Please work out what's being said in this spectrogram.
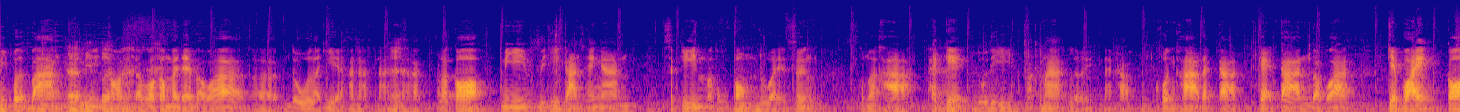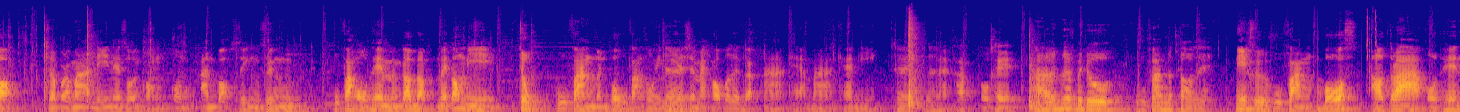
มีเปิดบ้างเออมีนิดเปิดหน่อย บ้างแต่ว่าก็ไม่ได้แบบว่าเอ่อดูละเอียดขนาดนั้นเออนะครับ แล้วก็มีวิธีการใช้งานสกรีนมาตรงกล่องอืมด้วย ซึ่งสมราคาแพ็กเกจดูดีมาก ๆ เลยนะครับ ควรค่าแต่การแก่การแบบว่าเก็บไว้ก็จะประมาณนี้ในส่วนของ unboxing ซึ่งอืม หูฟัง Open มันก็แบบไม่ต้องมีจุกหูฟังเหมือนพวกหูฟังทรงอินเดียใช่ใช่ไหมเขาก็เลยแบบอ่าแถมมาแค่นี้ใช่แล้วนะครับ โอเค พาเพื่อนๆไปดูหูฟังกันต่อเลย นี่คือหูฟัง Bose Ultra Open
